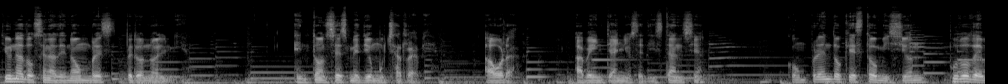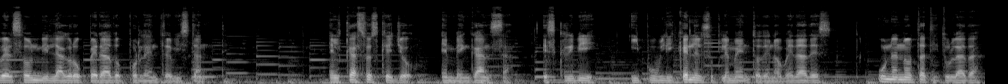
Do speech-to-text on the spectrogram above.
dio una docena de nombres, pero no el mío. Entonces me dio mucha rabia. Ahora, a 20 años de distancia, Comprendo que esta omisión pudo deberse a un milagro operado por la entrevistante. El caso es que yo, en venganza, escribí y publiqué en el suplemento de novedades una nota titulada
